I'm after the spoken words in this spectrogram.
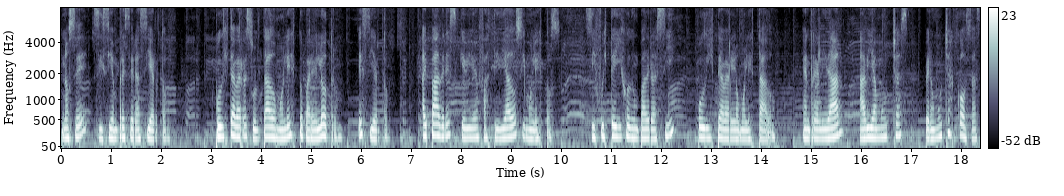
No sé si siempre será cierto. Pudiste haber resultado molesto para el otro, es cierto. Hay padres que viven fastidiados y molestos. Si fuiste hijo de un padre así, pudiste haberlo molestado. En realidad, había muchas, pero muchas cosas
